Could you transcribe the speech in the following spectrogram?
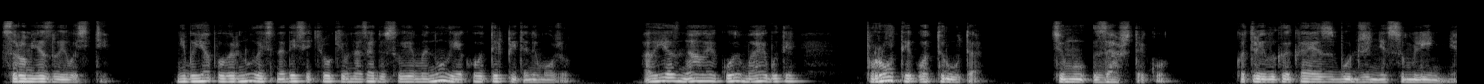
сором'язливості, ніби я повернулась на десять років назад у своє минуле, якого терпіти не можу. Але я знала, якою має бути протиотрута цьому заштрику, котрий викликає збудження сумління.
